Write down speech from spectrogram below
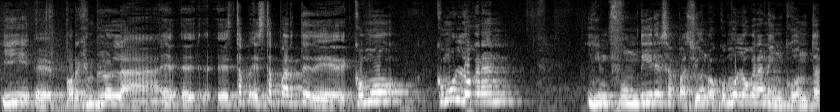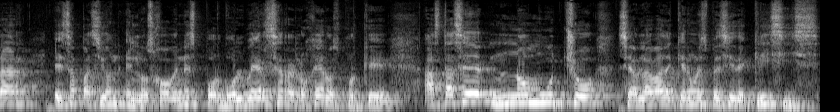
Y, eh, por ejemplo, la, eh, esta, esta parte de cómo, cómo logran infundir esa pasión o cómo logran encontrar esa pasión en los jóvenes por volverse relojeros, porque hasta hace no mucho se hablaba de que era una especie de crisis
